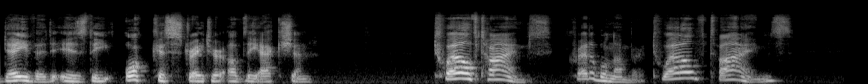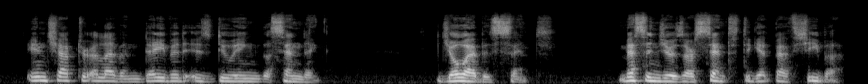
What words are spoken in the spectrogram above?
David is the orchestrator of the action. Twelve times, incredible number, twelve times in chapter 11, David is doing the sending. Joab is sent. Messengers are sent to get Bathsheba.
